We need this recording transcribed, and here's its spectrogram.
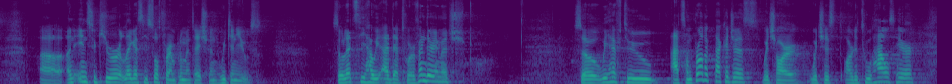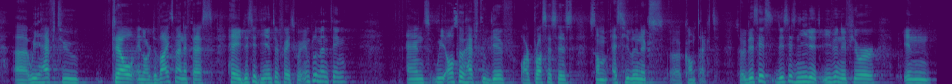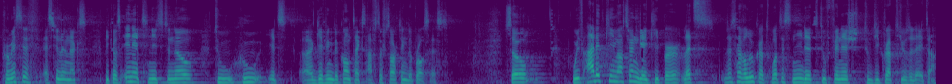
uh, an insecure legacy software implementation we can use. So let's see how we add that to our vendor image. So we have to add some product packages, which are, which is, are the two HALs here. Uh, we have to tell in our device manifest, hey, this is the interface we're implementing. And we also have to give our processes some SELinux uh, context. So this is, this is needed even if you're in permissive SELinux, because init needs to know to who it's uh, giving the context after starting the process. So we've added keymaster and gatekeeper. Let's, let's have a look at what is needed to finish to decrypt user data.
